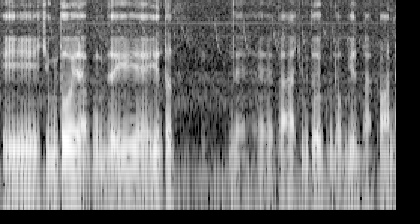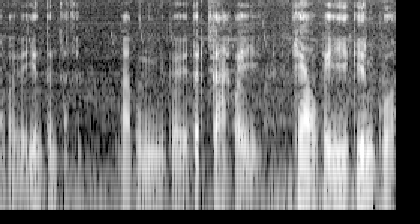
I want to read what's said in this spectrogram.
thì chúng tôi là cũng thấy yên tâm để và chúng tôi cũng động viên bà con là quay về yên tâm sản xuất và cũng tất cả quay theo cái ý kiến của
